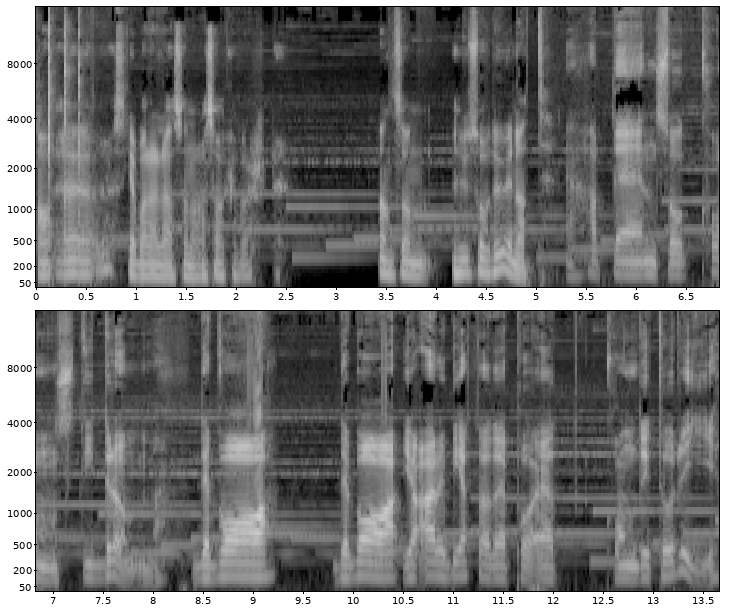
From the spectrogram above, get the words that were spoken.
Ja, jag ska bara lösa några saker först. Anson, hur sov du i natt? Jag hade en så konstig dröm. Det var... Det var... Jag arbetade på ett konditori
